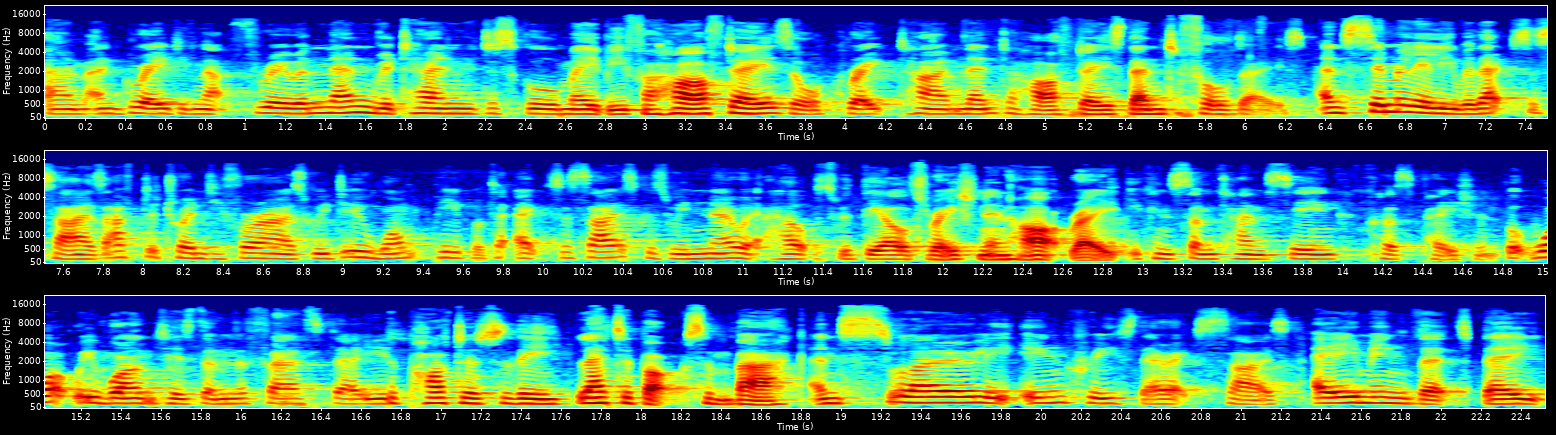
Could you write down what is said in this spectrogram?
um, and grading that through and then returning to school maybe for half days or break time, then to half days, then to full days. And similarly with exercise, after 24 hours, we do want people to exercise because we know it helps with the alteration in heart rate. You can sometimes see in concussed patients. But what we want is them the first day to potter to the letterbox and back and slowly increase their exercise, aiming that they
